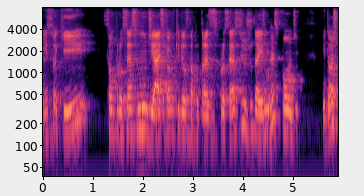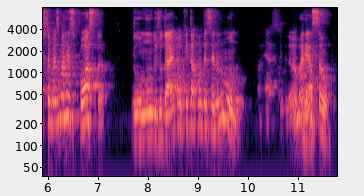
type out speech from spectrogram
isso aqui são processos mundiais, que é que Deus está por trás desses processos, e o judaísmo responde. Então, acho que isso é mais uma resposta do mundo judaico ao que está acontecendo no mundo. Entendeu? É uma reação.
